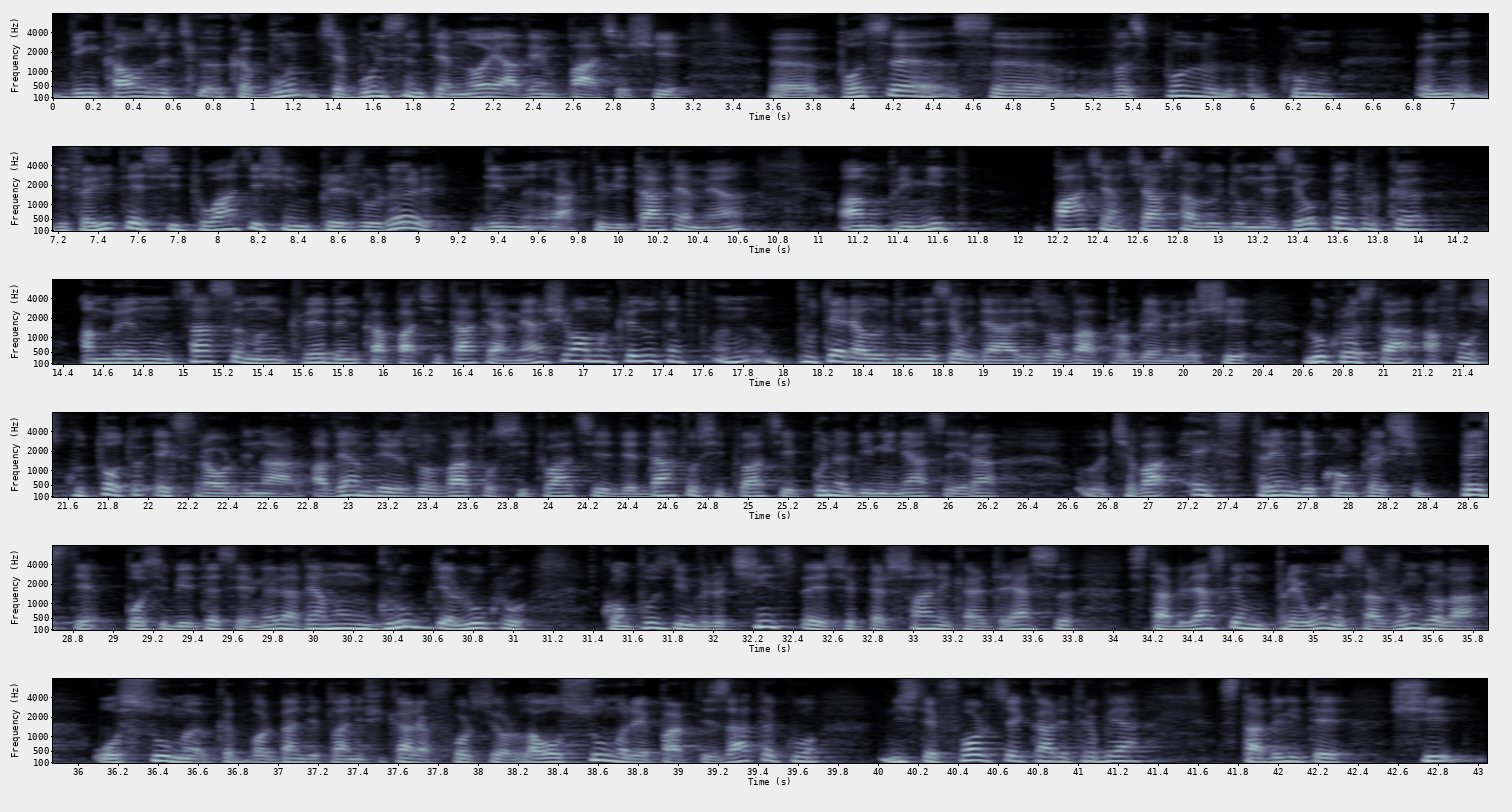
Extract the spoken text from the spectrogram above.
din cauza că bun, ce buni suntem noi, avem pace și uh, pot să, să vă spun cum în diferite situații și împrejurări din activitatea mea am primit pacea aceasta lui Dumnezeu pentru că am renunțat să mă încred în capacitatea mea și m-am încredut în, în puterea lui Dumnezeu de a rezolva problemele. Și lucrul ăsta a fost cu totul extraordinar. Aveam de rezolvat o situație, de dat o situație până dimineață, era uh, ceva extrem de complex și peste posibilitățile mele. Aveam un grup de lucru compus din vreo 15 persoane care trebuia să stabilească împreună, să ajungă la o sumă, că vorbeam de planificarea forțelor, la o sumă repartizată cu niște forțe care trebuia stabilite și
